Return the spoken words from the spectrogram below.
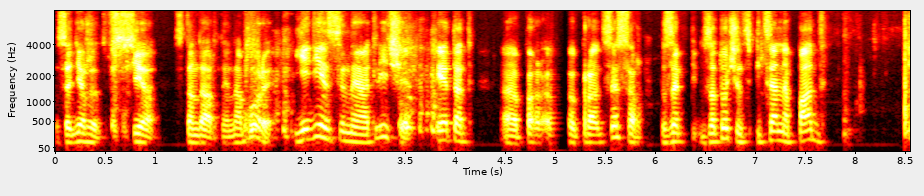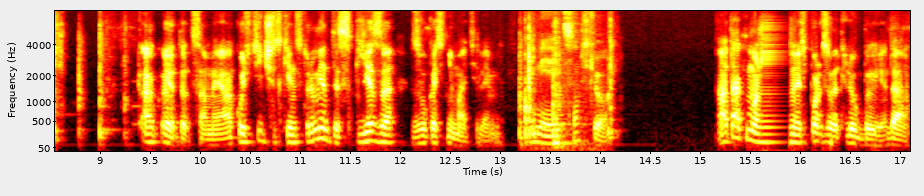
содержат все стандартные наборы. Единственное отличие, этот э, процессор за, заточен специально под а, этот самый, акустические инструменты с пьезозвукоснимателями. Имеется. Все. А так можно использовать любые, да.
